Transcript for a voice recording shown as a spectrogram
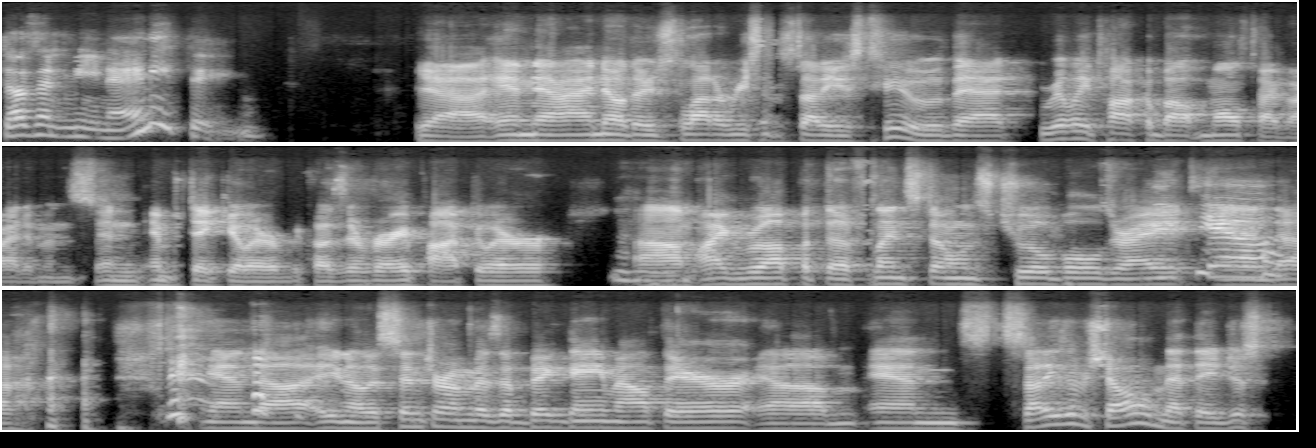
doesn't mean anything. Yeah, and I know there's a lot of recent studies too that really talk about multivitamins in, in particular because they're very popular. Mm-hmm. Um, I grew up with the Flintstones chewables, right? And uh, and uh, you know the Centrum is a big name out there, um, and studies have shown that they just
